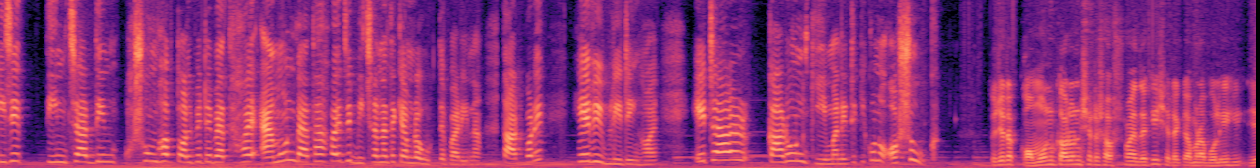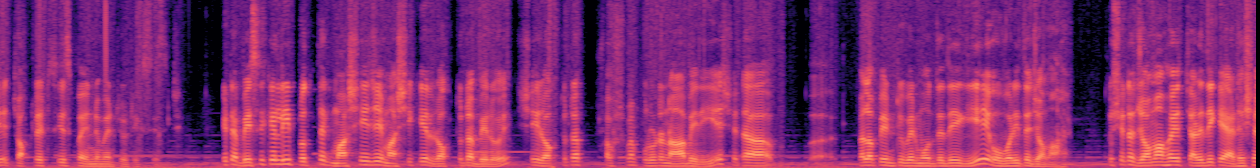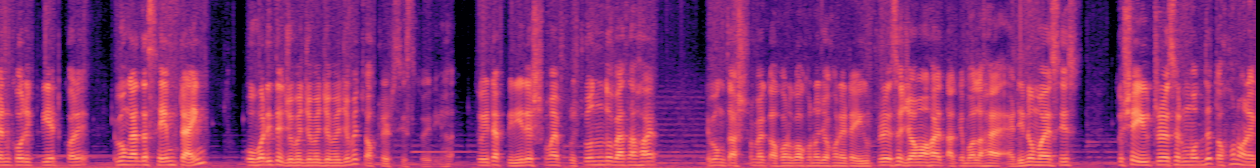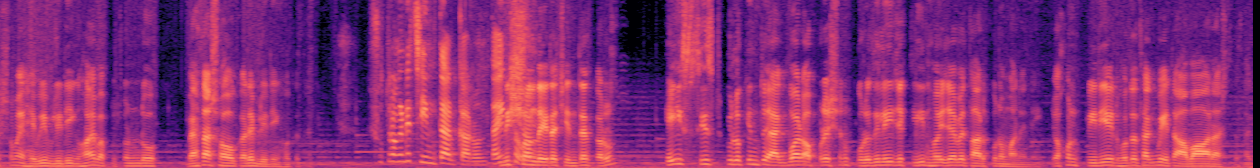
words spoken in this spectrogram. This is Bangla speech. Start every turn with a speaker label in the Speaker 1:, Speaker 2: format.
Speaker 1: এই যে তিন চার দিন অসম্ভব তলপেটে ব্যথা হয়, এমন ব্যথা হয় যে বিছানা থেকে আমরা উঠতে পারি না। তারপরে হেভি ব্লিডিং হয়। এটার কারণ কি? মানে এটা কি কোনো অসুখ?
Speaker 2: তো যেটা কমন কারণ সেটা সবসময় দেখি, সেটাকে আমরা বলি যে চকলেট সিস্ট বা এন্ডোমেট্রিওটিক সিস্ট এটা বেসিক্যালি প্রত্যেক মাসে যে মাসিকের রক্তটা বেরোয়, সেই রক্তটা সবসময় পুরোটা না বেরিয়ে সেটা ফ্যালোপিয়ান টিউবের মধ্যে দিয়ে গিয়ে ওভারিতে জমা হয়। তো সেটা জমা হয়ে চারিদিকে অ্যাডহেশন করে ক্রিয়েট করে এবং অ্যাট দ্য সেম টাইম ওভারিতে জমে জমে জমে জমে চকলেট সিস্ট তৈরি হয়। তো এটা পিরিয়ডের সময় প্রচণ্ড ব্যথা হয় এবং তার সময় কখনো কখনো যখন এটা ইউটেরাসে জমা হয় তাকে বলা হয় অ্যাডিনোমায়োসিস তো সেই ইউটেরাসের মধ্যে তখন অনেক সময় হেভি ব্লিডিং হয় বা প্রচণ্ড ব্যথা সহকারে ব্লিডিং হতে থাকে।
Speaker 1: সুতরাং এটা চিন্তার কারণ তাই
Speaker 2: নিঃসন্দেহে এটা চিন্তার কারণ। এই সিস্টগুলো কিন্তু একবার অপারেশন করে দিলেই যে ক্লিন হয়ে যাবে তার কোনো মানে নেই। যখন পিরিয়ড হতে থাকবে এটা আবার আসতে থাকবে।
